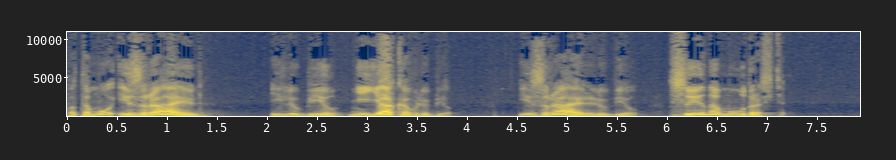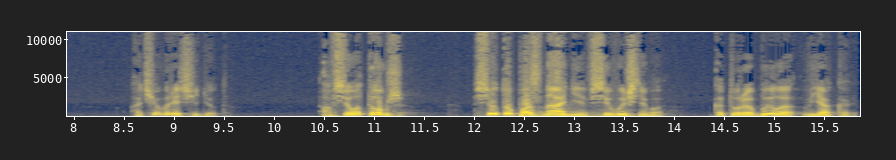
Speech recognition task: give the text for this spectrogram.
Потому Израиль и любил, не Яков любил, Израиль любил сына мудрости. О чем речь идет? А все о том же. Все то познание Всевышнего, которое было в Якове,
